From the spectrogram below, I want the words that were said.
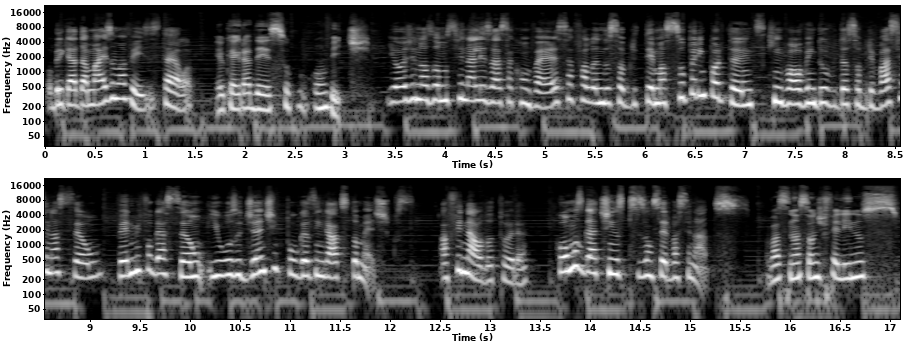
Obrigada mais uma vez, Estela. Eu que agradeço o convite. E hoje nós vamos finalizar essa conversa falando sobre temas super importantes que envolvem dúvidas sobre vacinação, vermifugação e o uso de antipulgas em gatos domésticos. Afinal, doutora, como os gatinhos precisam ser vacinados? A vacinação de felinos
